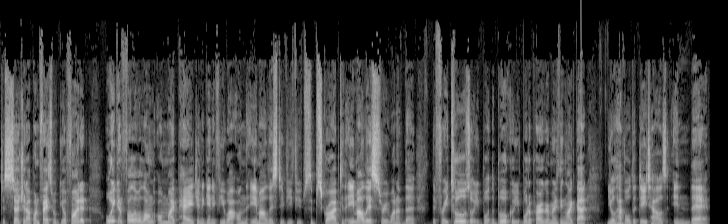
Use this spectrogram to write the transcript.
just search it up on Facebook, you'll find it. Or you can follow along on my page. And again, if you are on the email list, if you, if you subscribe to the email list through one of the, the free tools, or you bought the book, or you bought a program, or anything like that, you'll have all the details in there.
